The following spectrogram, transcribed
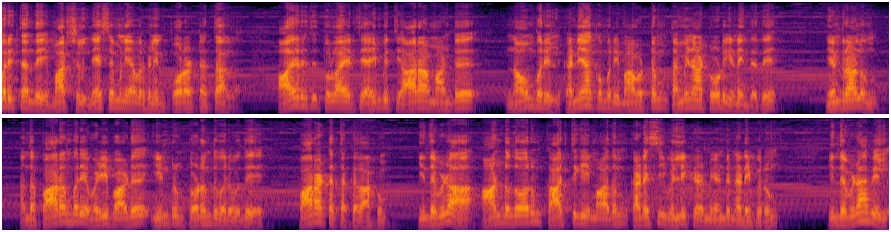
குமரி தந்தை மார்ஷல் நேசமணி அவர்களின் போராட்டத்தால் ஆயிரத்தி தொள்ளாயிரத்தி ஐம்பத்தி ஆறாம் ஆண்டு நவம்பரில் கன்னியாகுமரி மாவட்டம் தமிழ்நாட்டோடு இணைந்தது. என்றாலும் அந்த பாரம்பரிய வழிபாடு இன்றும் தொடர்ந்து வருவது பாராட்டத்தக்கதாகும். இந்த விழா ஆண்டுதோறும் கார்த்திகை மாதம் கடைசி வெள்ளிக்கிழமையன்று நடைபெறும். இந்த விழாவில்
